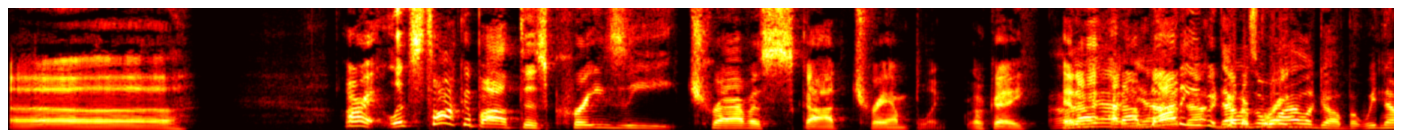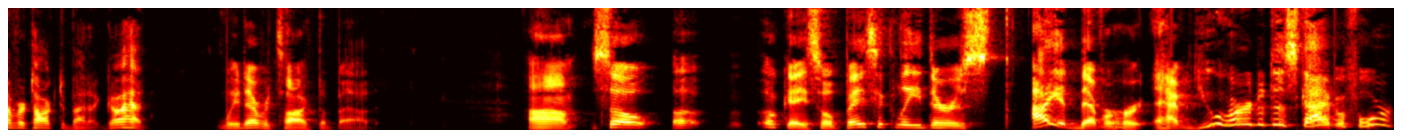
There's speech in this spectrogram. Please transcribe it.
Uh, all right, let's talk about this crazy Travis Scott trampling. Okay, Oh, and, I, yeah, and I'm yeah, not that, even that was a bring. while ago, but we never talked about it. Go ahead. We never talked about it. Um. So, uh, okay. So basically, there's. I had never heard. Have you heard of this guy before?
